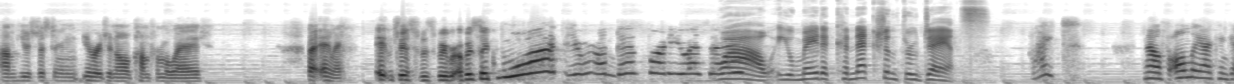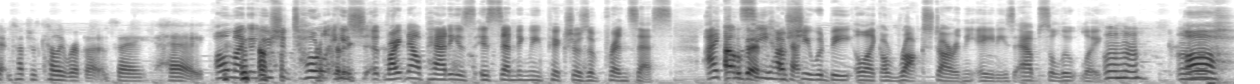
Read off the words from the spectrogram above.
um, he was just in the original Come From Away. But anyway, it just was. We were. I was like, "What? You were on Dance Party USA?" Wow, you made a connection through dance. Right. Now, if only I can get in touch with Kelly Ripa and say, "Hey." Oh my god, you should totally. He's right now. Patty is is sending me pictures of Princess. I can Oh, see how Okay. she would be like a rock star in the '80s. Absolutely. Mm-hmm. Oh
